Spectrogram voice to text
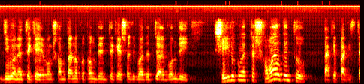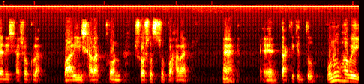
জীবনে থেকে এবং সন্তানও প্রথম দিন থেকে সজীবাদের জয় বন্দি। সেই রকম একটা সময়ও কিন্তু তাকে পাকিস্তানি শাসকরা বাড়ি, সারাক্ষণ, সশস্ত্র পাহারায় হ্যাঁ তাকে কিন্তু কোনোভাবেই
